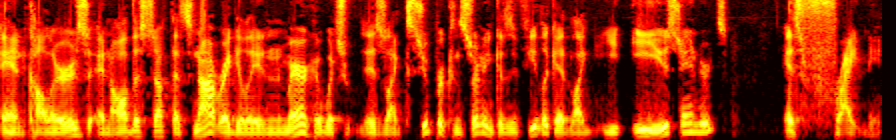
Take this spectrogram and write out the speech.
and colors and all this stuff that's not regulated in America, which is like super concerning because if you look at like EU standards, it's frightening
